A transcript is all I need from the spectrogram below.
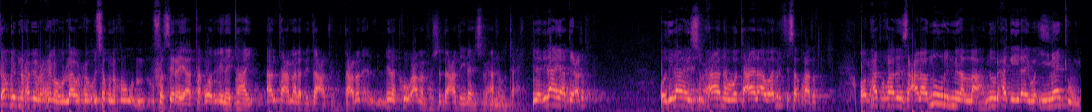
dalqi ibnu xabiib raximahullah wuxuu isaguna ku fasirayaa taqwadu inay tahay an tacmala bidaacati inaad ku camal fasho daacadda ilaahi subxaanahu wa tacala inaad ilaahay adeecdo ood ilaahay subxaanahu wa tacaala awaamirtiisa aad qaadato oo maxaad ku qaadanaysaa calaa nuurin min allah. Nuur xagga ilahay waa iimaanka wey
